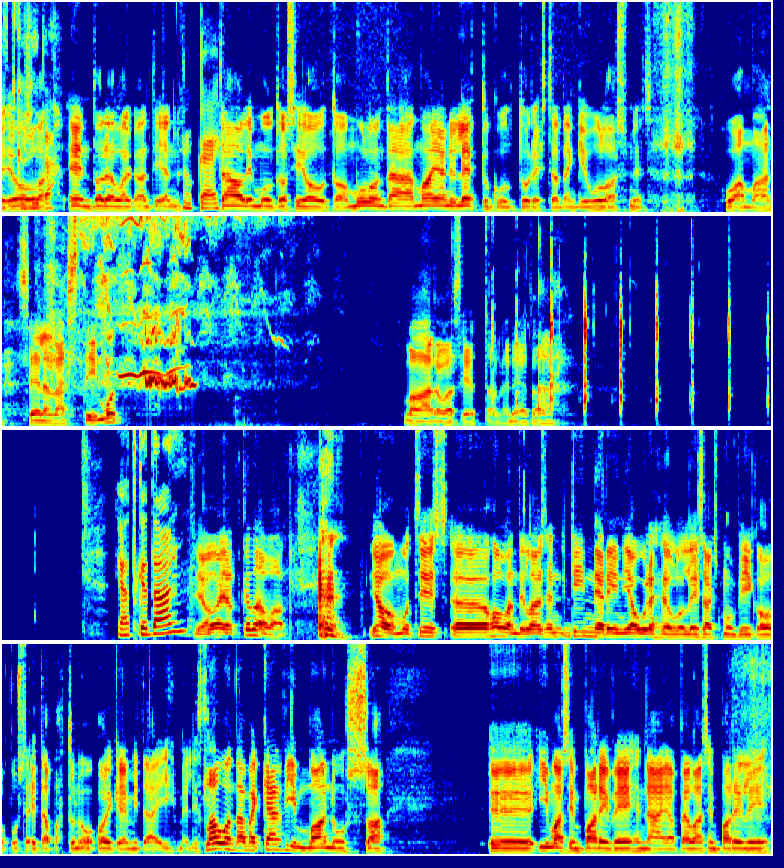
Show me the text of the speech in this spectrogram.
Tiesitkö olla, sitä? en todellakaan tiennyt. Okei. Tämä oli mulla tosi outoa. Mulla on tää, mä oon jäänyt lettukulttuurista jotenkin ulos nyt, huomaan selvästi, mut mä arvasin, että menee tähän. Jatketaan. Joo, jatketaan vaan. Joo, mutta siis ö, hollantilaisen dinnerin ja urheilun lisäksi mun viikonlopussa ei tapahtunut oikein mitään ihmeellistä. Lauantai mä kävin Manussa, ö, imasin pari vehnää ja pelasin pari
